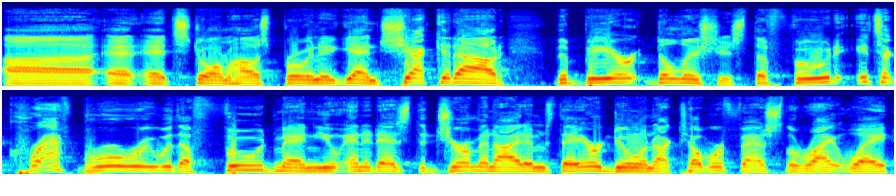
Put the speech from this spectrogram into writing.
uh, at, at Stormhouse Brewing. Again, check it out. The beer, delicious. The food, it's a craft brewery with a food menu, and it has the German items. They are doing Oktoberfest the right way.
